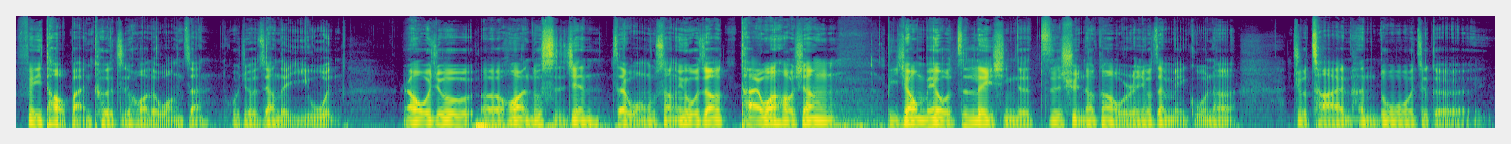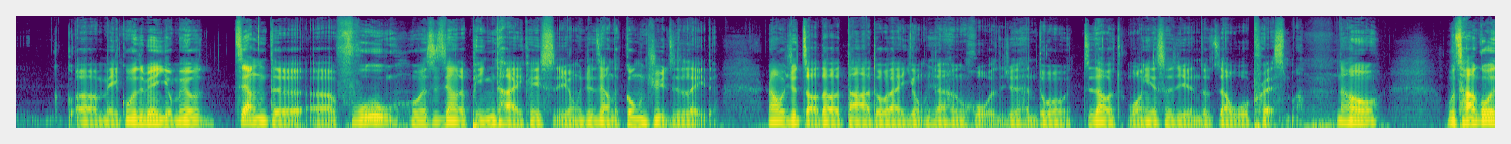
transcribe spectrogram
非套版刻字化的网站？我就有这样的疑问。然后我就呃花很多时间在网络上，因为我知道台湾好像比较没有这类型的资讯。那刚好我人又在美国呢，就查很多这个呃美国这边有没有这样的呃服务或者是这样的平台可以使用，就这样的工具之类的。然后我就找到大家都在用，现在很火的，就是很多知道网页设计的人都知道 WordPress 嘛。然后我查过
